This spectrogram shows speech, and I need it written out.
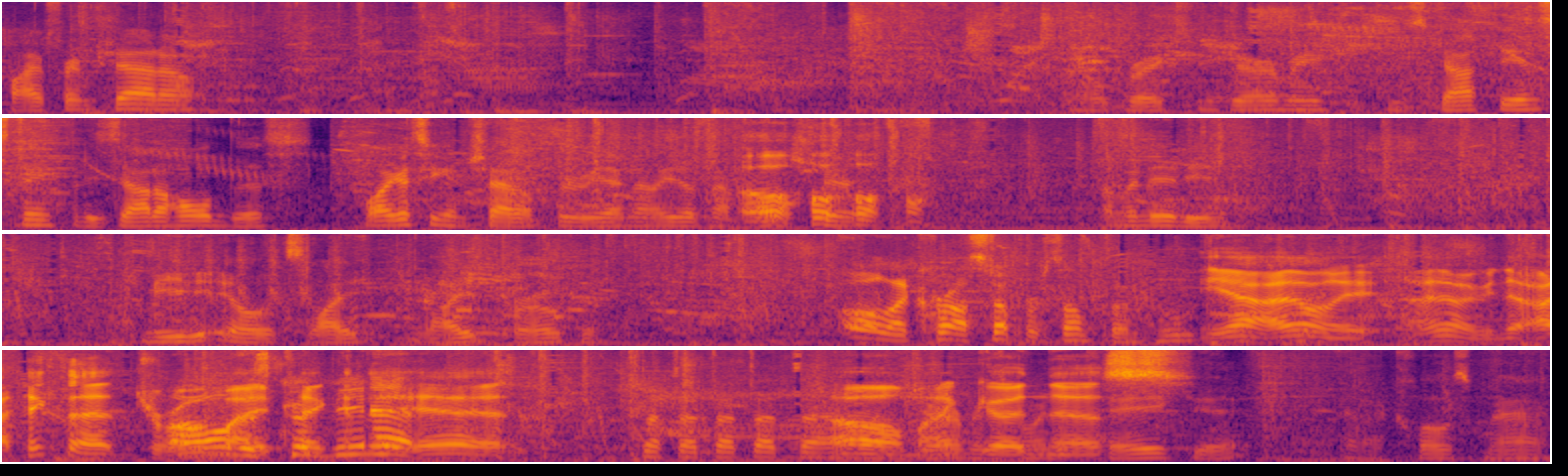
Five frame shadow. No breaks from Geremy. He's got the instinct, but he's got to hold this. Well, I guess he can shadow through. Yeah, no, he doesn't have Oh, oh. I'm an idiot. Medi- oh, it's light, light broken. Oh, that crossed up or something. Who- yeah. I don't. I don't even know. I think that drone Oh, might this have taken be the it. hit. Da, da, da. Oh, my Geremy's goodness. Take it in a close match.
